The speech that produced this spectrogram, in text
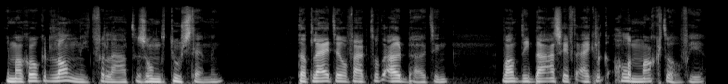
Je mag ook het land niet verlaten zonder toestemming. Dat leidt heel vaak tot uitbuiting, want die baas heeft eigenlijk alle macht over je.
